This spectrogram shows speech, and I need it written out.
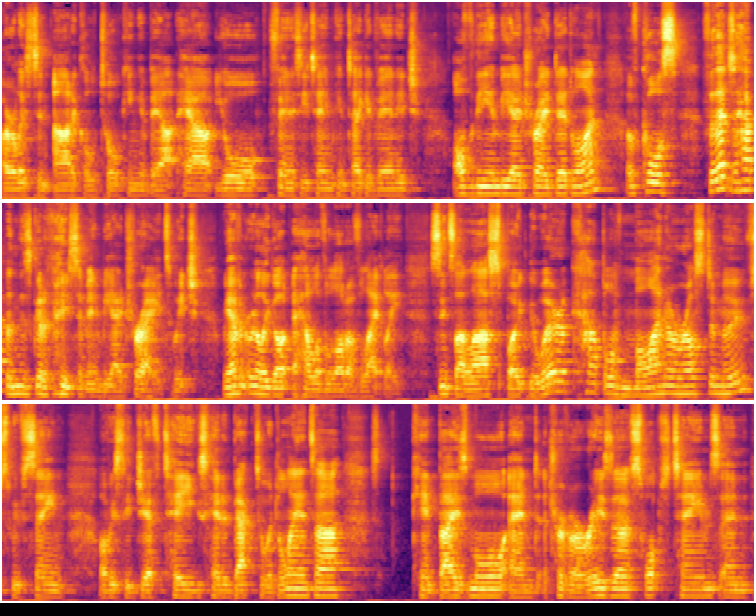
I released an article talking about how your fantasy team can take advantage of the NBA trade deadline. Of course, for that to happen, there's got to be some NBA trades, which we haven't really got a hell of a lot of lately. Since I last spoke, there were a couple of minor roster moves. We've seen, obviously, Jeff Teague's headed back to Atlanta. Kent Bazemore and Trevor Ariza swapped teams, and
